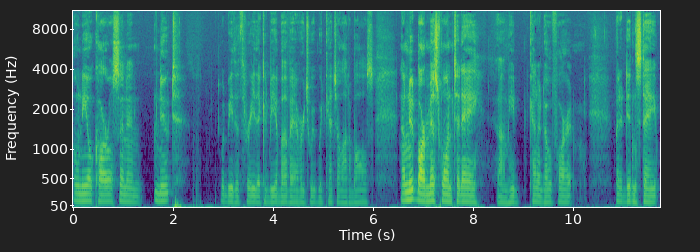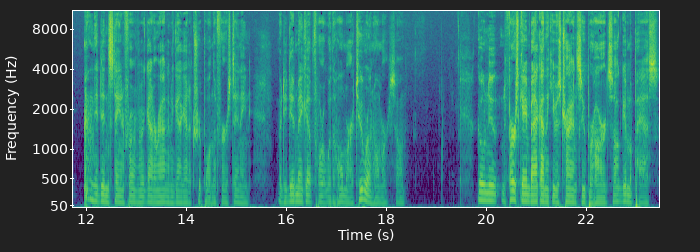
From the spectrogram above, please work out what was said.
O'Neill, Carlson, and Newt would be the three that could be above average. We would catch a lot of balls. Now Nootbaar missed one today um, he kind of dove for it, but it didn't stay. it didn't stay in front of him. It got around him. The guy got a triple in the first inning, but he did make up for it with a homer, a two-run homer. So go Newton. The first game back, I think he was trying super hard, so I'll give him a pass.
